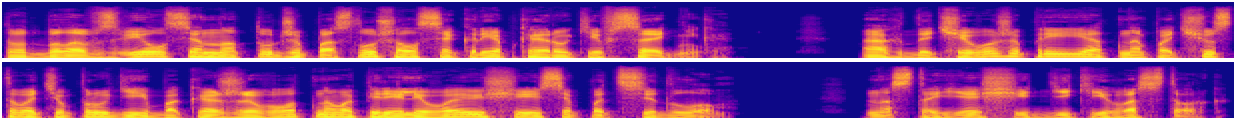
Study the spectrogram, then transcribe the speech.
Тот было взвился, но тут же послушался крепкой руки всадника. Ах, до чего же приятно почувствовать упругие бока животного, переливающиеся под седлом. Настоящий дикий восторг.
